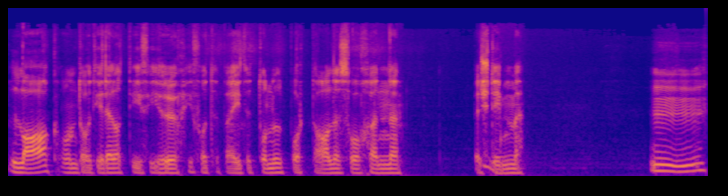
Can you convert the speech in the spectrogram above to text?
Lage und auch die relative Höhe von den beiden Tunnelportalen so können bestimmen. Mhm.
